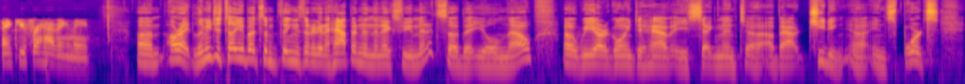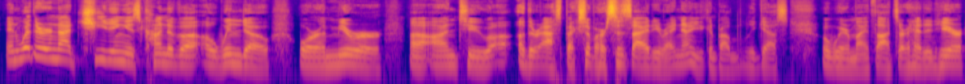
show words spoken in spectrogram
Thank you for having me. Um, all right, let me just tell you about some things that are going to happen in the next few minutes so that you'll know. Uh, we are going to have a segment uh, about cheating uh, in sports and whether or not cheating is kind of a, a window or a mirror uh, onto uh, other aspects of our society right now. You can probably guess where my thoughts are headed here.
